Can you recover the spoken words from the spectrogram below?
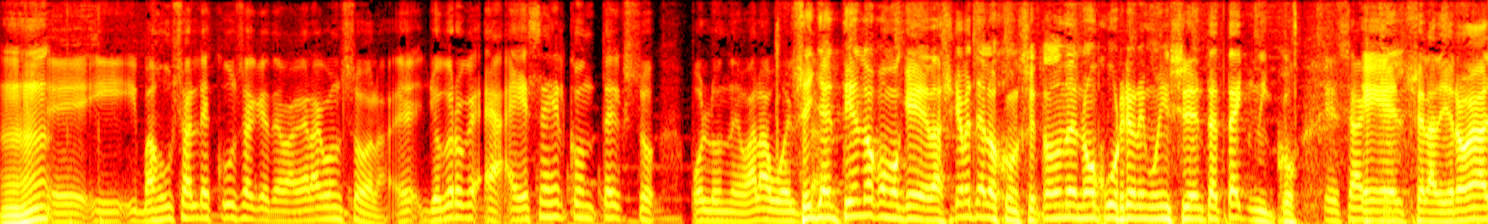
Eh, y, y vas a usar de excusa que te apagué la consola. Eh, yo creo que a- ese es el contexto por donde va la vuelta. Sí, ya entiendo como que básicamente los conciertos donde no ocurrió ningún incidente técnico, Exacto. él se la dieron a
